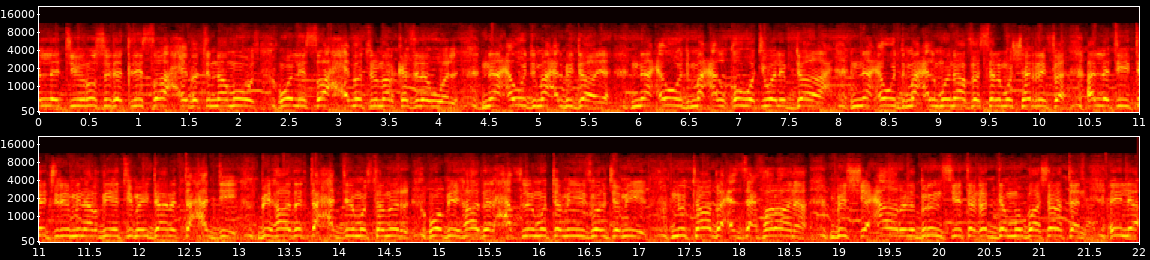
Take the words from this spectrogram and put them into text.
التي رصدت لصاحبة الناموس ولصاحبة المركز الأول. نعود مع البداية. نعود مع القوة والإبداع. نعود مع المنافسة المشرفة التي تجري من أرضية ميدان التحدي. بهذا التحدي المستمر وبهذا الحفل المتميز والجميل نتابع الزعفرانة بالشعار البرنس يتقدم مباشرة إلى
